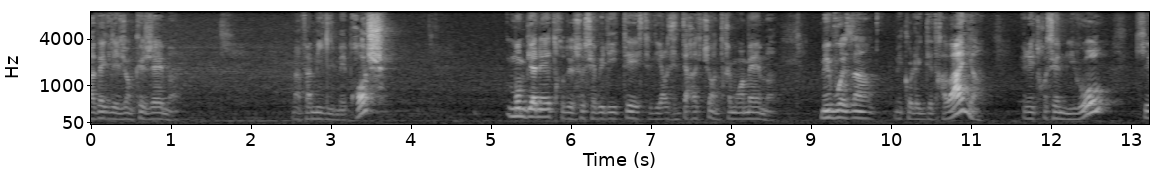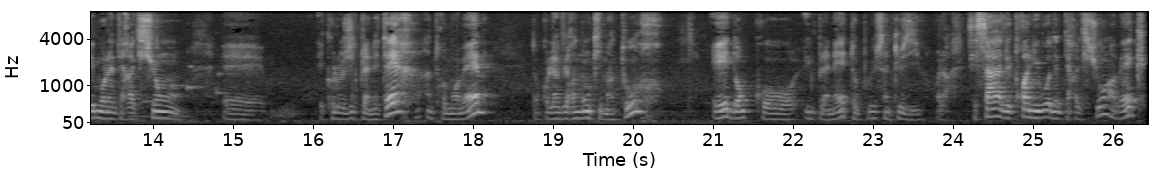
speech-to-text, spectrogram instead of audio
avec les gens que j'aime, ma famille, mes proches, mon bien-être de sociabilité, c'est-à-dire les interactions entre moi-même, mes voisins, mes collègues de travail, et le troisième niveau, qui est mon interaction euh, écologique planétaire entre moi-même, donc l'environnement qui m'entoure, et donc une planète plus inclusive. Voilà, c'est ça les trois niveaux d'interaction avec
